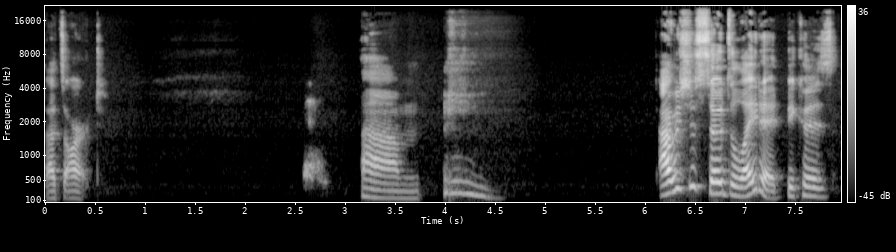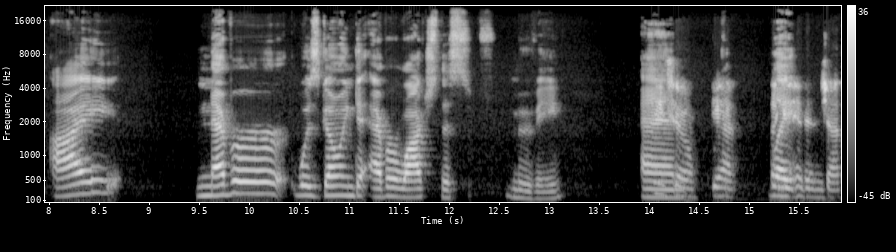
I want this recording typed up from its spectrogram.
That's art. Um I was just so delighted because I never was going to ever watch this movie. And Me too. Yeah. Like, like- hidden gem.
